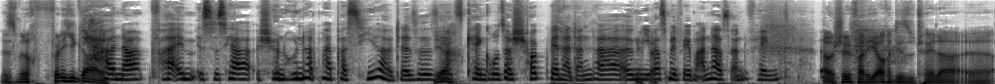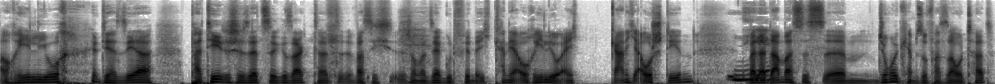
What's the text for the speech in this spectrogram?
Das ist mir doch völlig egal. Ja, na, vor allem ist es ja schon hundertmal passiert. Also ist ja. jetzt kein großer Schock, wenn er dann da irgendwie was mit wem anders anfängt. Aber schön fand ich auch in diesem Trailer äh, Aurelio, der sehr pathetische Sätze gesagt hat, was ich schon mal sehr gut finde. Ich kann ja Aurelio eigentlich gar nicht ausstehen, nee. weil er damals das ähm, Dschungelcamp so versaut hat.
